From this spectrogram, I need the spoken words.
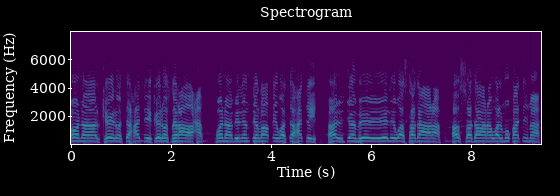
هنا الكيلو التحدي كيلو صراع. هنا بالانطلاق والتحدي. الجميل والصدارة الصدارة والمقدمة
